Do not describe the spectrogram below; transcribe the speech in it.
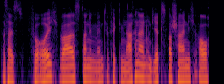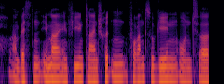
Das heißt, für euch war es dann im Endeffekt im Nachhinein und jetzt wahrscheinlich auch am besten immer in vielen kleinen Schritten voranzugehen und äh,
